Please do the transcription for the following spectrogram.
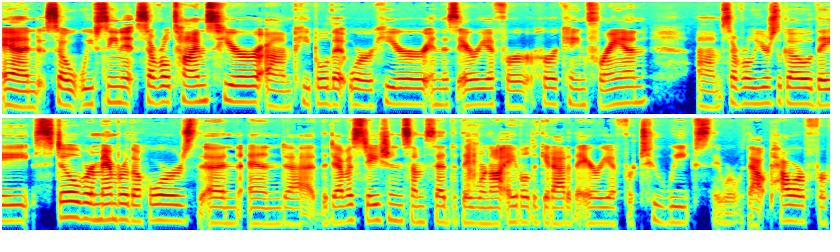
And so we've seen it several times here. Um, people that were here in this area for Hurricane Fran um, several years ago. They still remember the horrors and and uh, the devastation. Some said that they were not able to get out of the area for two weeks. They were without power for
